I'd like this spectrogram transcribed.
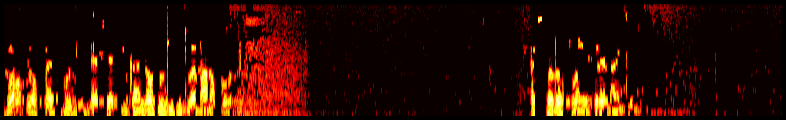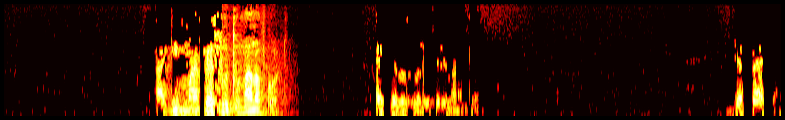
drop your first fruit in the church. You can also give it to a man of God. Exodus 23 19. I give my first fruit to man of God. Exodus 23 The first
